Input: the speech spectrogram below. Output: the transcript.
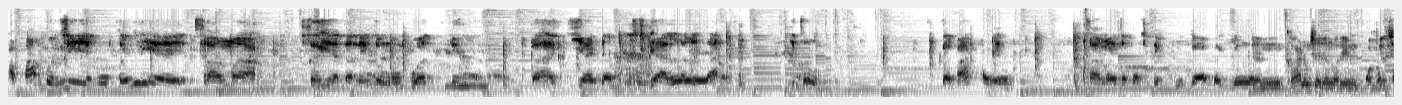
apa pun sih yang penting ya selama kegiatan itu membuat lu bahagia dan tidak lelah itu gak apa-apa ya. Sama itu positif juga bagi lu. Dan kalian bisa dengerin podcast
